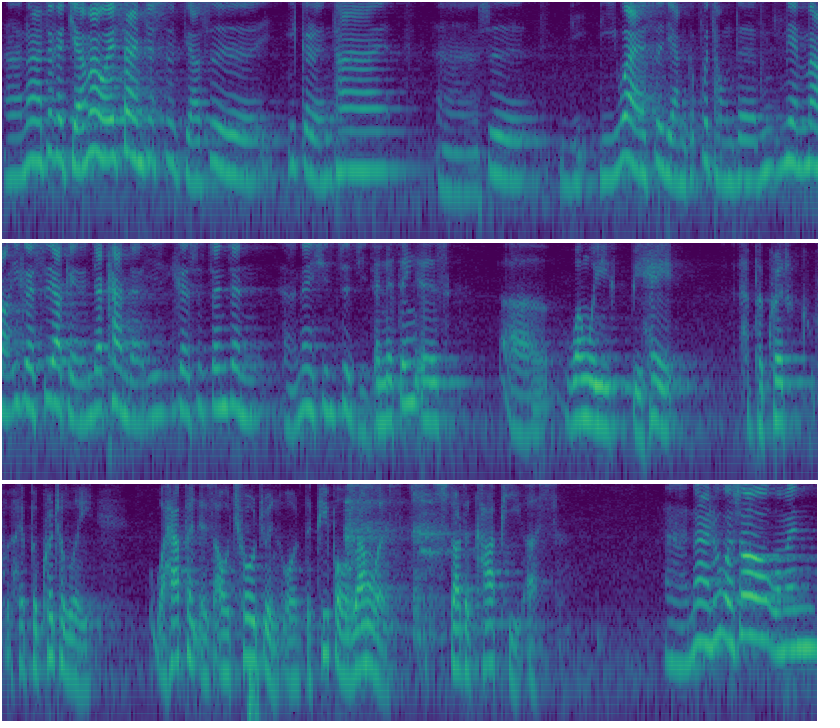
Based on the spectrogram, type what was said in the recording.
啊，那这个假冒为善就是表示一个人他呃是里里外是两个不同的面貌，一个是要给人家看的，一一个是真正呃内心自己的 And。the thing is, uh, when we behave hypocrit- hypocritically, what happened is our children or the people around us start to copy us. 呃，那如果说我们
